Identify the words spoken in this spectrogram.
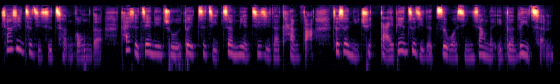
相信自己是成功的，开始建立出对自己正面积极的看法。这是你去改变自己的自我形象的一个历程。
